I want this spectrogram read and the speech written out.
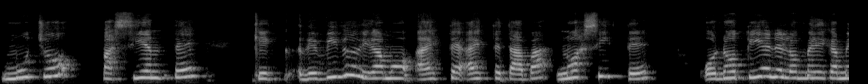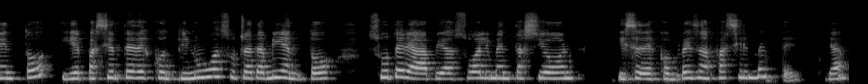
mucho paciente que debido, digamos, a, este, a esta etapa no asiste o no tiene los medicamentos y el paciente descontinúa su tratamiento, su terapia, su alimentación y se descompensan fácilmente, ¿ya?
